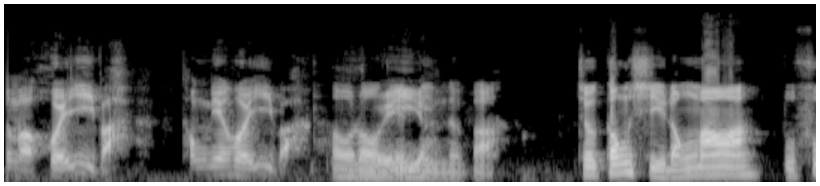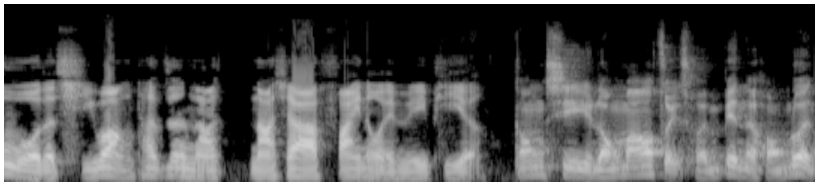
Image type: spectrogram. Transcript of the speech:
什么回忆吧，童年回忆吧，透露年龄了吧？就恭喜龙猫啊，不负我的期望，他真的拿拿下 Final MVP 了。恭喜龙猫嘴唇变得红润。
